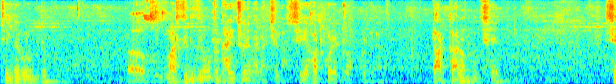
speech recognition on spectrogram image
চিন্তা করুন তো। মার্সিডিজের মতো গাড়ি চড়ে বেড়াচ্ছিল। সে হট করে ড্রপ করে গেল তার কারণ হচ্ছে, সে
